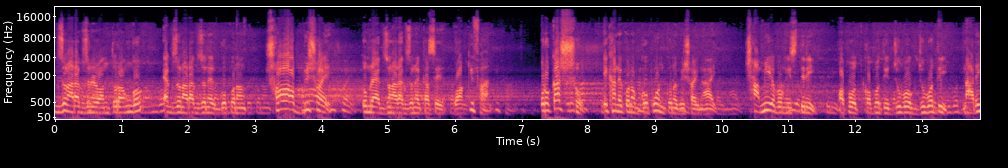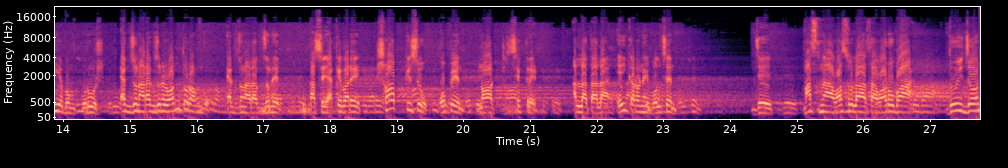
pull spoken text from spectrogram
একজন আর একজনের অন্তরঙ্গ একজন আর একজনের গোপন সব বিষয়ে তোমরা একজন আর একজনের কাছে ওয়াকিফান প্রকাশ্য এখানে কোনো গোপন কোনো বিষয় নাই। স্বামী এবং স্ত্রী অপত কপতি, যুবক, যুবতী, নারী এবং পুরুষ, একজন আর একজনের অন্তরঙ্গ, একজন আর একজনের কাছে একেবারে সবকিছু ওপেন নট সিক্রেট আল্লাহ তাআলা এই কারণেই বলছেন যে, মাসনা, ওয়াসুলাসা, ওয়ারুবা, দুইজন,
